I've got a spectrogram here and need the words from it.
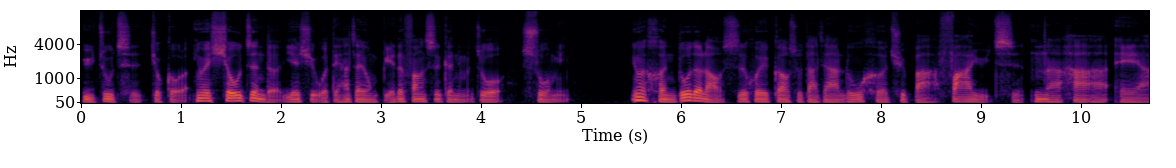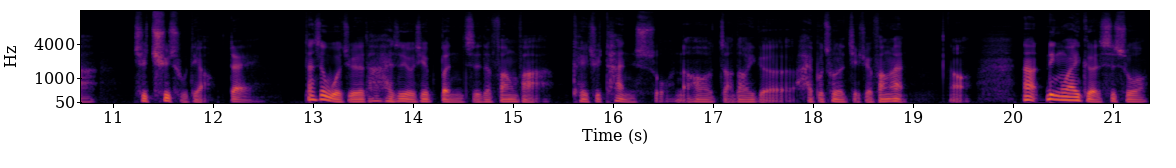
语助词就够了。因为修正的，也许我等下再用别的方式跟你们做说明。因为很多的老师会告诉大家如何去把发语词嗯啊哈啊 a 啊去去除掉，对。但是我觉得他还是有些本质的方法可以去探索，然后找到一个还不错的解决方案啊。那另外一个是说，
